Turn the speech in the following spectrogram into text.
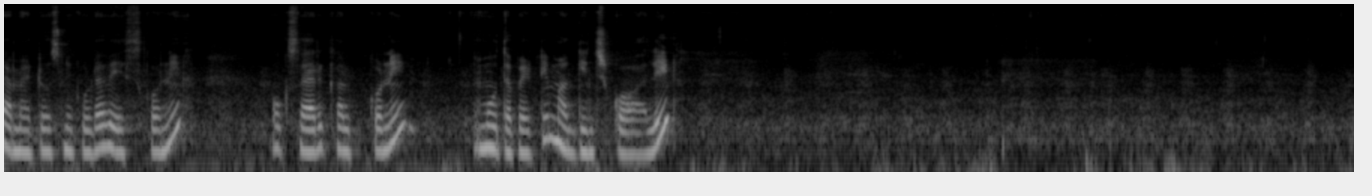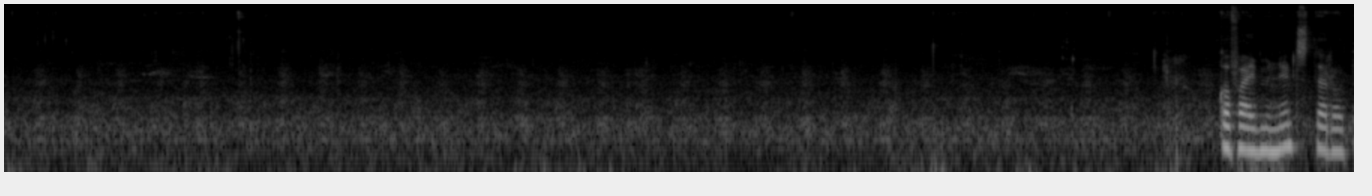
టమాటోస్ని కూడా వేసుకొని ఒకసారి కలుపుకొని మూత పెట్టి మగ్గించుకోవాలి. ఒక ఫైవ్ మినిట్స్ తర్వాత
